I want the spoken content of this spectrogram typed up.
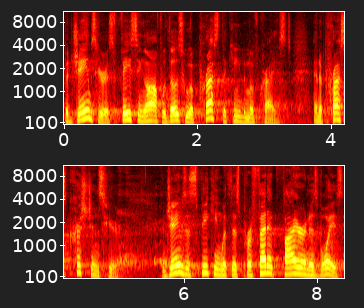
but James here is facing off with those who oppress the kingdom of Christ and oppress Christians here. And James is speaking with this prophetic fire in his voice,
